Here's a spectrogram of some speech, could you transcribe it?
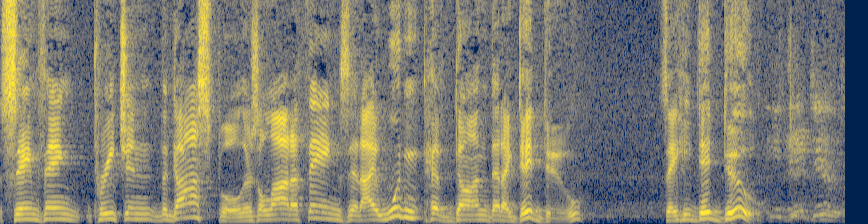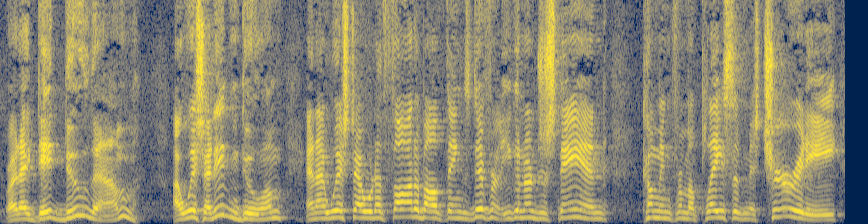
Same thing preaching the gospel. There's a lot of things that I wouldn't have done that I did do. Say he did do, he did do. right? I did do them. I wish I didn't do them and I wished I would have thought about things differently. You can understand coming from a place of maturity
